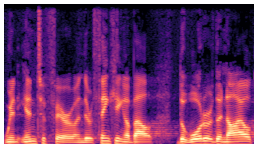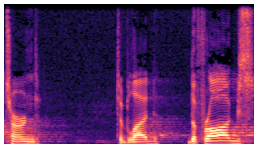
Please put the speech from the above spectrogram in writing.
went into Pharaoh and they're thinking about the water of the Nile turned to blood, the frogs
